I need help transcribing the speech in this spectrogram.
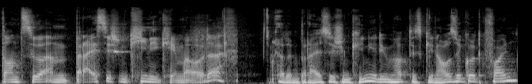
dann zu einem preisischen Kini gekommen, oder? Ja, dem preisischen Kini, dem hat das genauso gut gefallen.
